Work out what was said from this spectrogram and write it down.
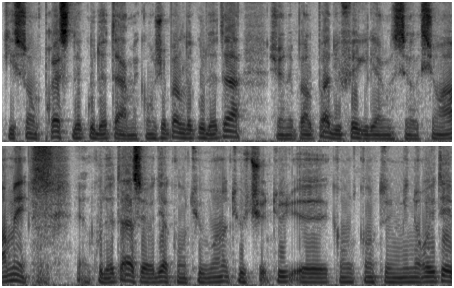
qui sont presque des coups d'État. Mais quand je parle de coups d'État, je ne parle pas du fait qu'il y a une sélection armée. Un coup d'État, ça veut dire quand, tu, euh, quand, une minorité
